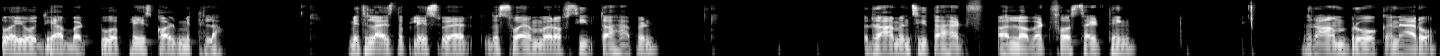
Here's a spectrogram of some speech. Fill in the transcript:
to Ayodhya but to a place called Mithila. Mithila is the place where the Swayamvar of Sita happened. Ram and Sita had a love at first sight thing. Ram broke an arrow,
